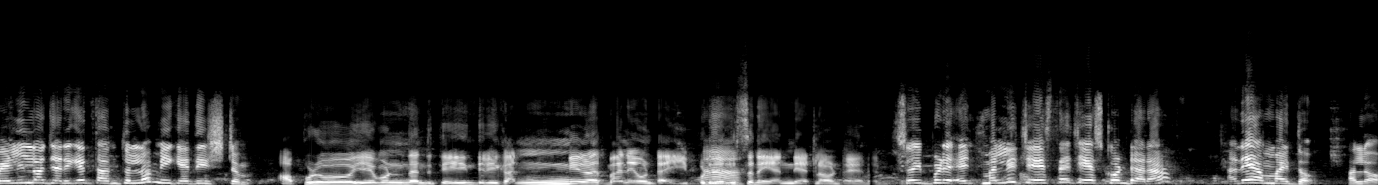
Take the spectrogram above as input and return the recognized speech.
పెళ్ళిలో జరిగే తంతుల్లో మీకేది ఇష్టం. అప్పుడు ఏముందండి తెలియని తెలియక అన్ని బానే ఉంటాయి. ఇప్పుడు తెలుస్తున్నాయి అన్ని ఎట్లా ఉంటాయి సో ఇప్పుడు మళ్ళీ చేస్తే చేసుకుంటారా? అదే అమ్మాయితో. హలో.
